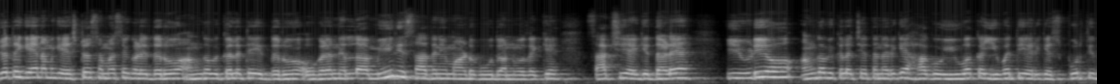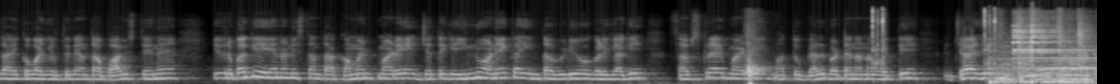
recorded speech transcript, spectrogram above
ಜೊತೆಗೆ ನಮಗೆ ಎಷ್ಟೋ ಸಮಸ್ಯೆಗಳಿದ್ದರೂ, ಅಂಗವಿಕಲತೆ ಇದ್ದರೂ ಅವುಗಳನ್ನೆಲ್ಲ ಮೀರಿ ಸಾಧನೆ ಮಾಡಬಹುದು ಅನ್ನುವುದಕ್ಕೆ ಸಾಕ್ಷಿಯಾಗಿದ್ದಾಳೆ. ಈ ವಿಡಿಯೋ ಅಂಗವಿಕಲಚೇತನರಿಗೆ ಹಾಗೂ ಯುವಕ ಯುವತಿಯರಿಗೆ ಸ್ಫೂರ್ತಿದಾಯಕವಾಗಿರ್ತದೆ ಅಂತ ಭಾವಿಸ್ತೇನೆ. ಇದ್ರ ಬಗ್ಗೆ ಏನನ್ನಿಸ್ತಂತ ಕಮೆಂಟ್ ಮಾಡಿ. ಜೊತೆಗೆ ಇನ್ನೂ ಅನೇಕ ಇಂಥ ವಿಡಿಯೋಗಳಿಗಾಗಿ ಸಬ್ಸ್ಕ್ರೈಬ್ ಮಾಡಿ ಮತ್ತು ಬೆಲ್ ಬಟನನ್ನು ಒತ್ತಿ. ಜೈ ಹಿಂದ್, ಜೈ ಕರ್ನಾಟಕ.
